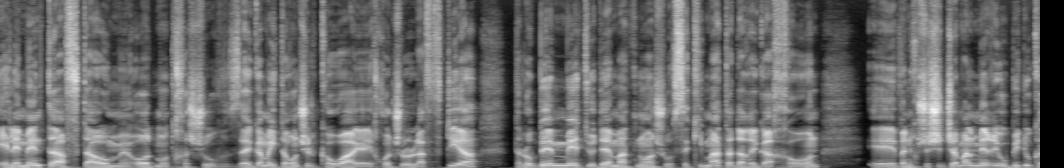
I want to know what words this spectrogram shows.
אלמנט ההפתעה הוא מאוד מאוד חשוב. זה גם היתרון של קוואי, היכולת שלו להפתיע. אתה לא באמת יודע מה התנועה שהוא עושה כמעט עד הרגע האחרון. אה, ואני חושב שג'מאל מרי הוא בדיוק...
